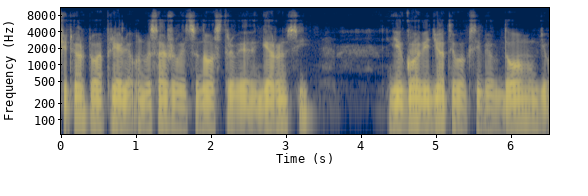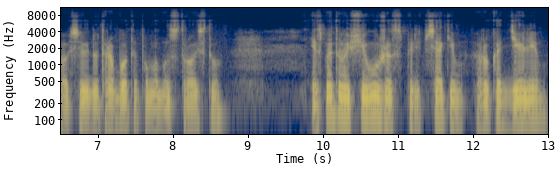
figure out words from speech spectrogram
4 апреля он высаживается на острове Гернси. Его ведет его к себе в дом, где вовсю идут работы по благоустройству. Испытывающий ужас перед всяким рукоделием,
